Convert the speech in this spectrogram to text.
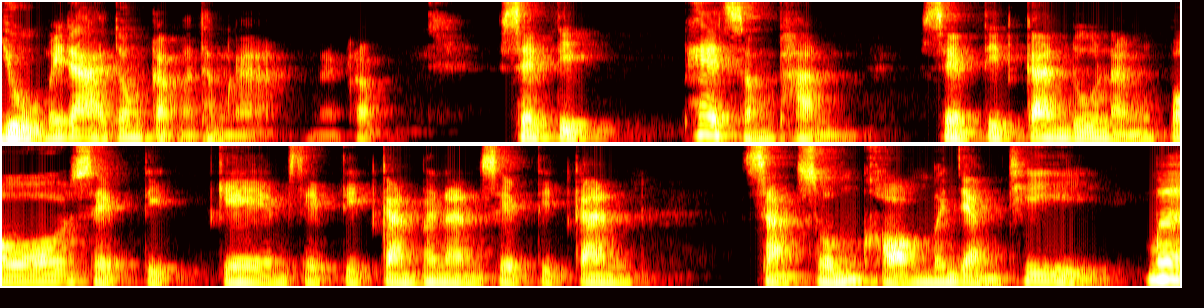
อยู่ไม่ได้ต้องกลับมาทำงานนะครับเสพติดเพศสัมพันธ์ เสพติดการดูหนังโป๊เสพติดเกม เสพติดการพนันเสพติดการ สะสมของเหมือนอย่างที่เมื่อ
